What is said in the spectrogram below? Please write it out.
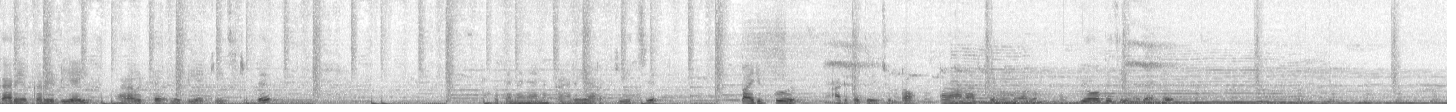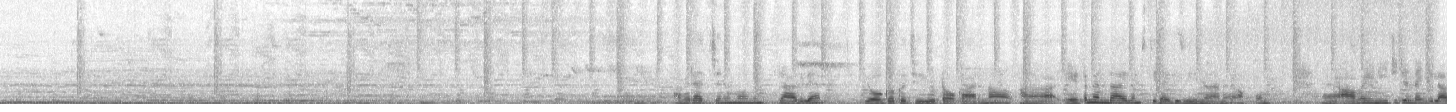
കറിയൊക്കെ റെഡിയായി. വറവിട്ട് റെഡിയാക്കി വെച്ചിട്ടുണ്ട്. അപ്പോൾ തന്നെ ഞാൻ കറി ഇറക്കി വെച്ച് പരിപ്പ് അടുപ്പത്ത് വെച്ചു കേട്ടോ അപ്പോഴാണ് അച്ഛനും മോനും യോഗ ചെയ്യുന്നതുണ്ട് അവരച്ഛനും മോനും രാവിലെ യോഗ ഒക്കെ ചെയ്യും കേട്ടോ കാരണം ഏട്ടൻ എന്തായാലും സ്ഥിരമായിട്ട് ചെയ്യുന്നതാണ്. അപ്പം അവ അവൻ എണീറ്റിട്ടുണ്ടെങ്കിൽ ആ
